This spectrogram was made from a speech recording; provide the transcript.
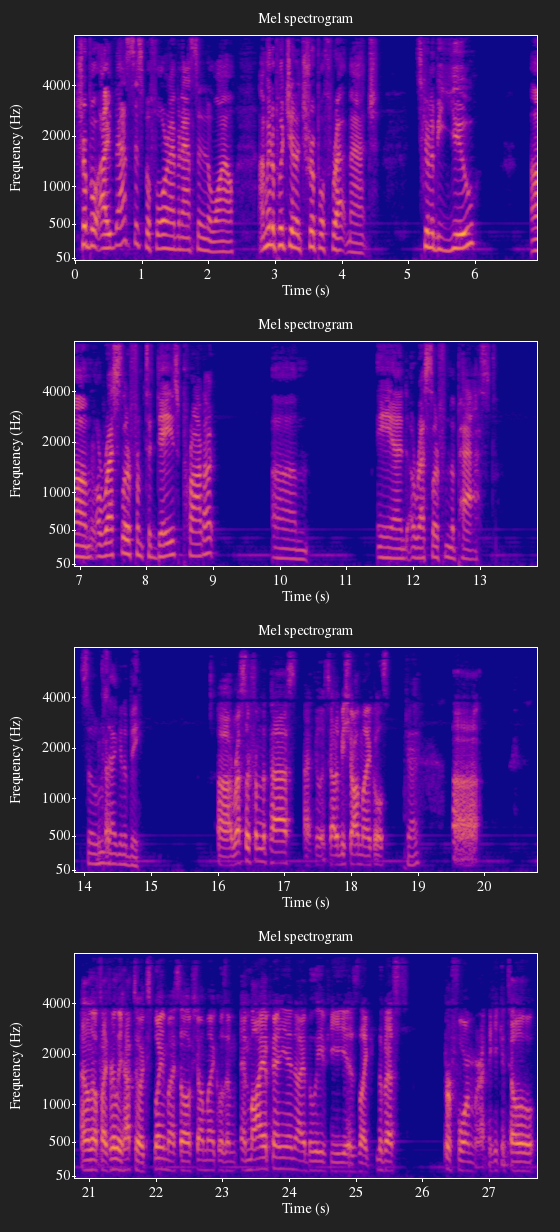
triple. I've asked this before. I haven't asked it in a while. I'm gonna put you in a triple threat match. It's gonna be you, um, a wrestler from today's product, um, and a wrestler from the past. So who's okay. that gonna be? Uh, wrestler from the past. I feel it's got to be Shawn Michaels. Okay. Uh, I don't know if I really have to explain myself. Shawn Michaels, in, in, my opinion, I believe he is like the best performer. I think he can tell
